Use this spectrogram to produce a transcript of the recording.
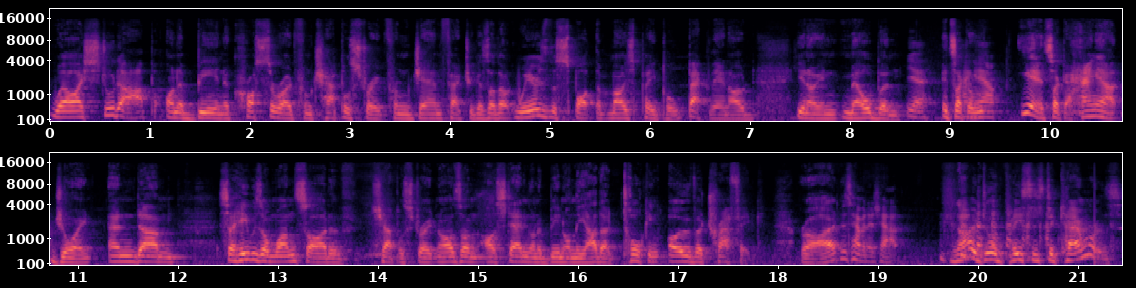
Well, I stood up on a bin across the road from Chapel Street from Jam Factory because I thought, where is the spot that most people back then? I would, you know, in Melbourne. Yeah. It's like a out. yeah, it's like a hangout joint, and um, so he was on one side of Chapel Street, and I was on. I was standing on a bin on the other, talking over traffic, right? Just having a chat. No, doing pieces to cameras.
